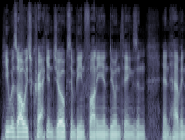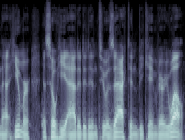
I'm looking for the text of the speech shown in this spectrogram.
he was always cracking jokes and being funny and doing things and and having that humor. And so he added it into his act and became very well.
